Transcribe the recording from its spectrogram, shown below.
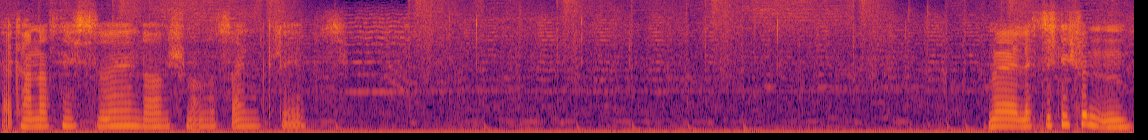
Da kann das nicht sein, da habe ich schon alles eingeklebt. Nee, lässt sich nicht finden.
